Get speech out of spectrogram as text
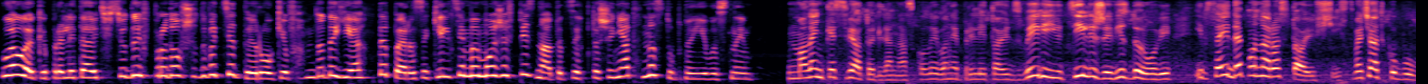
лелеки прилітають сюди впродовж 20 років. Додає, тепер за кільцями може впізнати цих пташенят наступної весни. Маленьке свято для нас, коли вони прилітають з вирію, цілі, живі, здорові. І все йде по наростаючій. Спочатку був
